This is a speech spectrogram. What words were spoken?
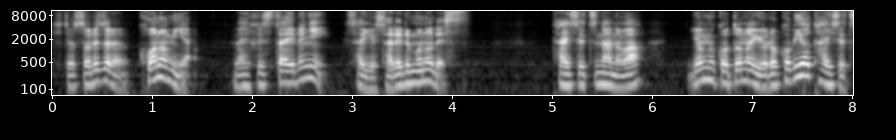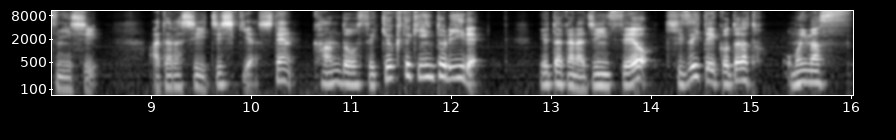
人それぞれの好みやライフスタイルに左右されるものです。大切なのは読むことの喜びを大切にし、新しい知識や視点、感動を積極的に取り入れ、豊かな人生を築いていくことだと思います。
